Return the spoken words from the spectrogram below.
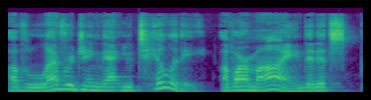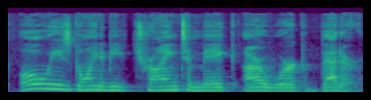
of leveraging that utility of our mind, that it's always going to be trying to make our work better.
